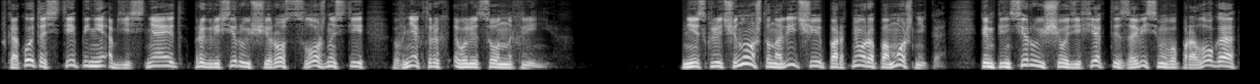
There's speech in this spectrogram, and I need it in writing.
в какой-то степени объясняет прогрессирующий рост сложности в некоторых эволюционных линиях. Не исключено, что наличие партнера-помощника, компенсирующего дефекты зависимого пролога,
